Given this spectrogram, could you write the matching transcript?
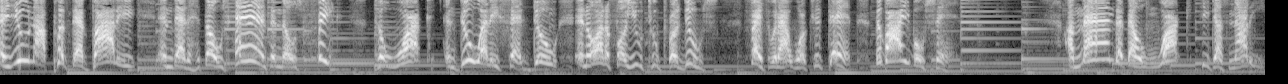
and you not put that body and that those hands and those feet to work and do what he said do in order for you to produce faith without works is dead. The bible says a man that don't work he does not eat.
